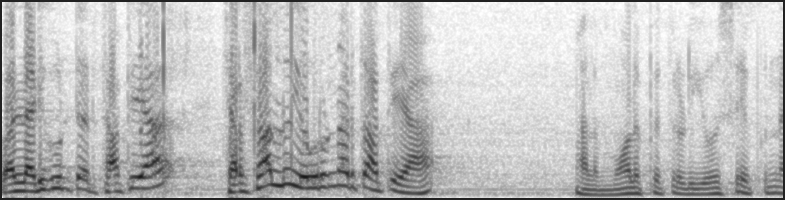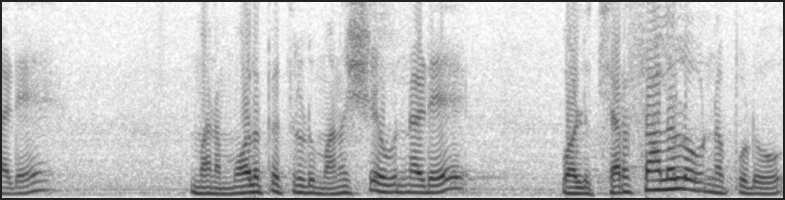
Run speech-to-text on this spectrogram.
వాళ్ళు అడిగి ఉంటారు తాతయ్య చెరసాల్లో ఎవరున్నారు తాతయ్య? మన మూలపిత్రుడు యోసేపు ఉన్నాడే. మన మూలపిత్రుడు మనషే ఉన్నాడే. వాళ్ళు చెరసాలలో ఉన్నప్పుడు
